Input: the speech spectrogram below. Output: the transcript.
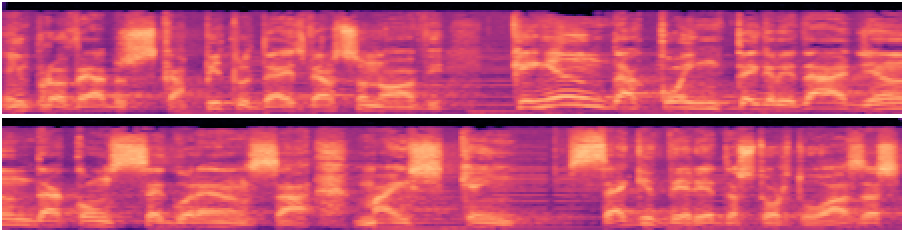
em Provérbios capítulo 10, verso 9. Quem anda com integridade anda com segurança, mas quem segue veredas tortuosas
